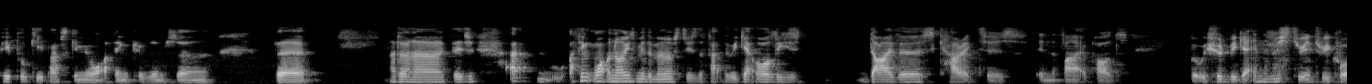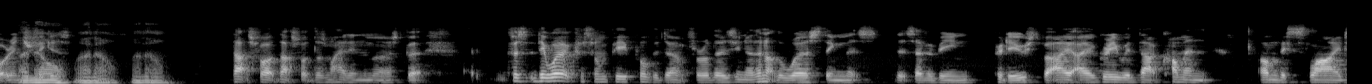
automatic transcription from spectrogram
people keep asking me what I think of them. So, but I don't know. They just, I, I think what annoys me the most is the fact that we get all these diverse characters in the fighter pods, but we should be getting them as three and three quarter inch I know, figures. I know, I know. That's what that's what does my head in the most. But for, they work for some people, they don't for others. You know, they're not the worst thing that's that's ever been produced. But I, I agree with that comment on this slide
